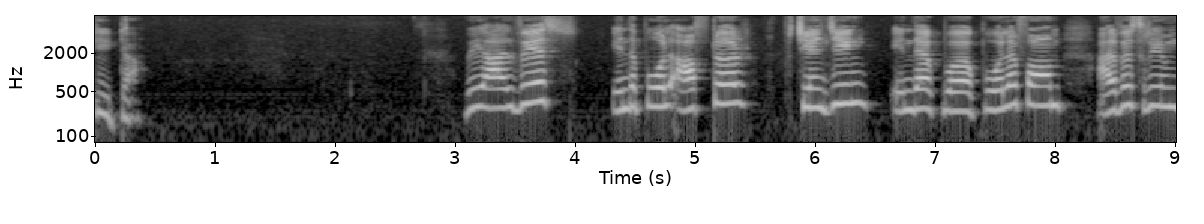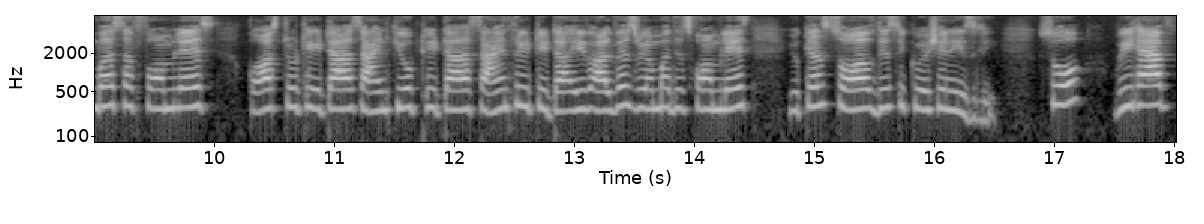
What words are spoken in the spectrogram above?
theta. We always in the pole after changing in the uh, polar form always remember the formulas cos 2 theta sin cube theta sin 3 theta. If you always remember this formulas you can solve this equation easily. So we have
